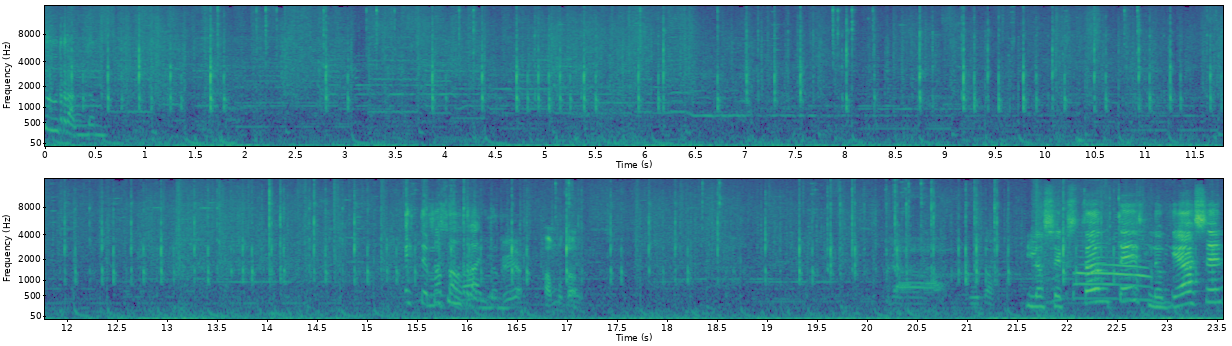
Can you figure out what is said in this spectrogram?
Es un random. Este mapa random. Mira, ha mutado. Los sextantes lo que hacen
